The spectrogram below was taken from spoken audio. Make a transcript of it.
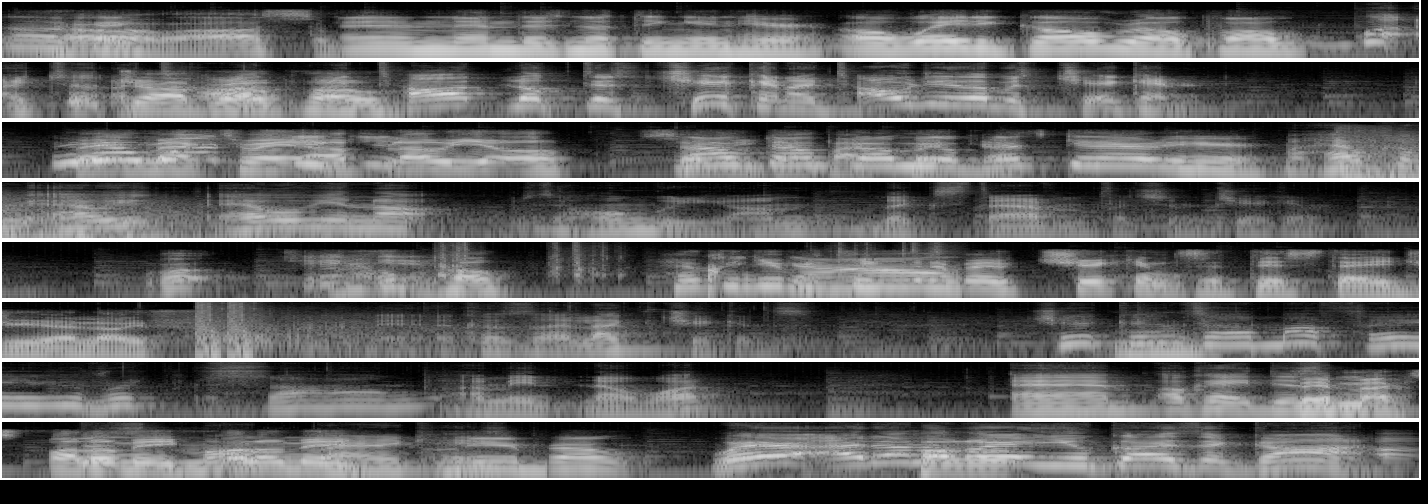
Okay. Oh, awesome. And then there's nothing in here. Oh, way to go, Ropo. What? I just Good job, I thought, I thought, look, there's chicken. I told you there was chicken. We Wait, don't Max, want wait, I'll blow you up. So no, we get don't back blow me up. Let's get out of here. But how come? How you? How are you not hungry? I'm like starving for some chicken. What? Chicken. Ropo, how can you be Go. thinking about chickens at this stage of your life? Because I like chickens. Chickens Mm. are my favorite song. I mean, no what? Um. Okay. There's Big a, Max, follow me, follow me. barricades. Come here, bro. Where? I don't Follow- know where you guys are gone. Uh,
